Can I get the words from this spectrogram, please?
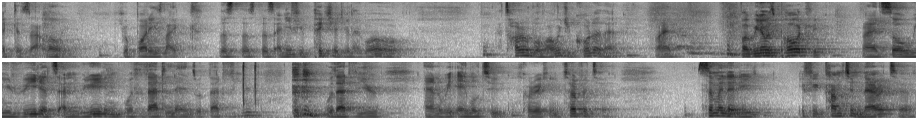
A gazelle. Oh, your body's like this, this, this. And if you picture it, you're like, whoa, that's horrible. Why would you call it that? Right? But we know it's poetry, right? So we read it and we read it with that lens, with that view, with that view, and we're able to correctly interpret it. Similarly, if you come to narrative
